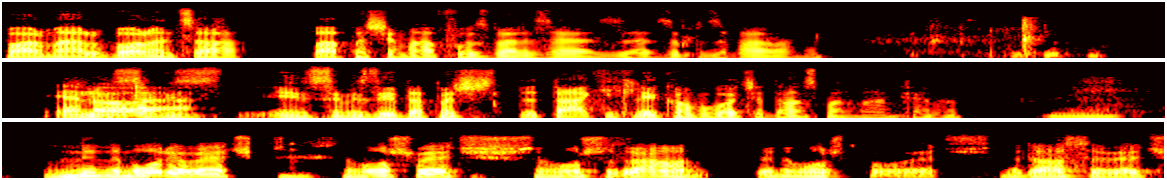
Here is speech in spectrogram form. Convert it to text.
pol malo bolnico, pa pa še malo fuzbal za, za, za zabavanje. Ja, no, in, se mi, in se mi zdi, da pač takih likov mogoče danes malo manjka. No. Ne, ne morajo več, ne moreš več, ne moreš zraven, zdaj ne moreš tako več, ne da se več,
